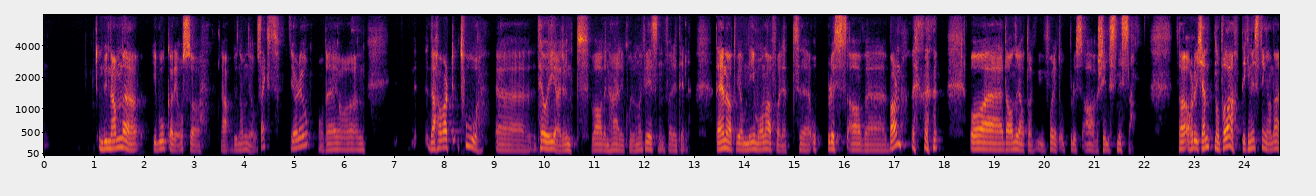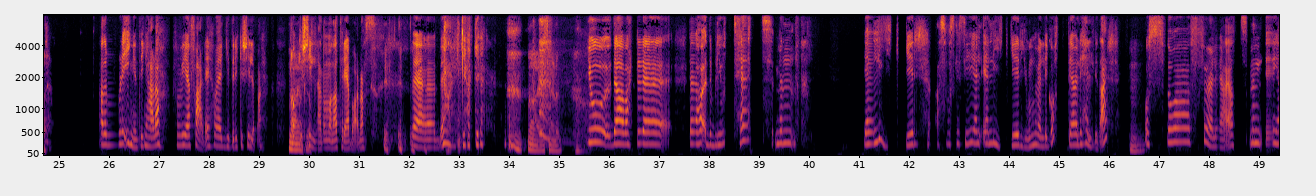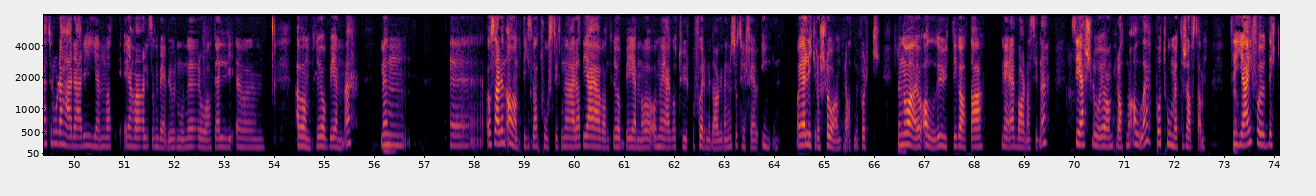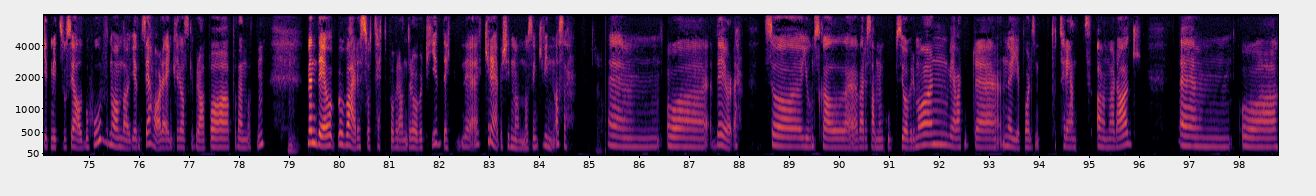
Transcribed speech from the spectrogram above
du nevner i boka di også ja, du nevner jo sex, gjør det jo. Og det er jo det har vært to uh, teorier rundt hva denne koronakrisen fører til. Det ene er at vi om ni måneder får et uh, oppbluss av uh, barn. og det andre er at vi får et oppbluss av skilsmisser. Så Har du kjent noe på det, de gnistingene der? Ja, Det blir ingenting her, da. For vi er ferdig, og jeg gidder ikke skille meg. Kan Nei, ikke skille deg når man har tre barn, ass. Det, det orker jeg ikke. Nei, jeg ser det. Jo, det har vært det, har, det blir jo tett, men jeg liker altså Hva skal jeg si? Jeg, jeg liker Jon veldig godt. Jeg er veldig heldig der. Mm. Og så føler jeg at Men jeg tror det her er igjen at jeg har litt sånn babyhormoner, og at jeg øh, er vant til å jobbe hjemme. Men mm. øh, Og så er det en annen ting som er positivt med det her, at jeg er vant til å jobbe hjemme, og, og når jeg går tur på formiddagen, så treffer jeg jo ingen. Og jeg liker å slå an prat med folk. Men nå er jo alle ute i gata med barna sine. Så jeg slår jo an prat med alle på to meters avstand. Så jeg får jo dekket mitt sosiale behov nå om dagen, så jeg har det egentlig ganske bra på, på den måten. Mm. Men det å, å, være så tett på hverandre over tid, det, det krever sin mann og sin kvinne, altså. Ja. Um, og det gjør det. Så Jon skal eh, være sammen med en kompis i overmorgen. Vi har vært uh, nøye på å liksom, få trent annenhver dag. Um, og,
